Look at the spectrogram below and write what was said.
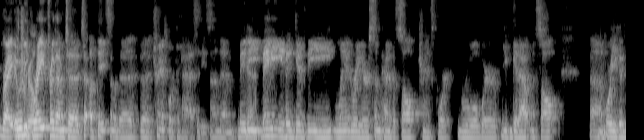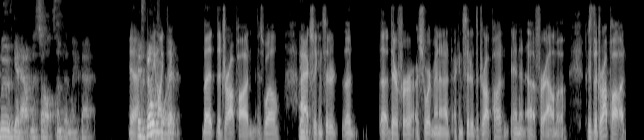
Right. It would be great for them to to update some of the the transport capacities on them. Maybe yeah. maybe even give the Land Raider some kind of assault transport rule where you can get out and assault, um, mm-hmm. or you could move, get out and assault, something like that. Yeah, it's built I mean, like for it. The, the drop pod as well. Yeah. I actually considered the uh, there for a short minute. I, I considered the drop pod and uh, for Alamo because the drop pod,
